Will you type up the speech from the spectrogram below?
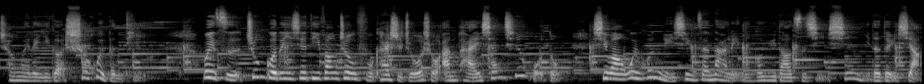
成为了一个社会问题。为此，中国的一些地方政府开始着手安排相亲活动，希望未婚女性在那里能够遇到自己心仪的对象。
